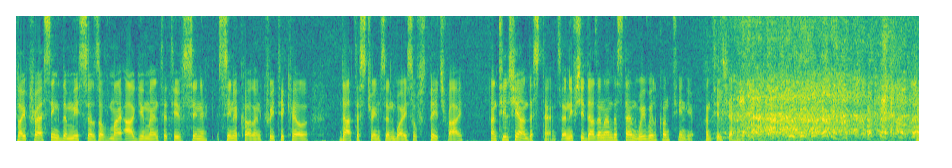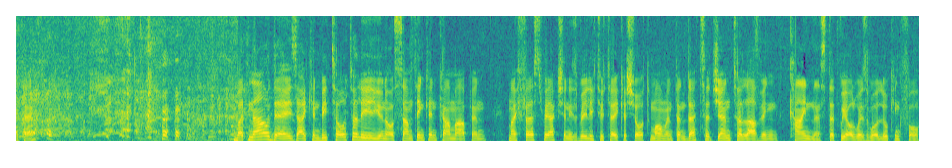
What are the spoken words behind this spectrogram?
by pressing the missiles of my argumentative, cynic cynical and critical data streams and ways of speech, right? Until she understands. And if she doesn't understand, we will continue until she understands. okay? but nowadays, I can be totally, you know, something can come up and my first reaction is really to take a short moment and that's a gentle loving kindness that we always were looking for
